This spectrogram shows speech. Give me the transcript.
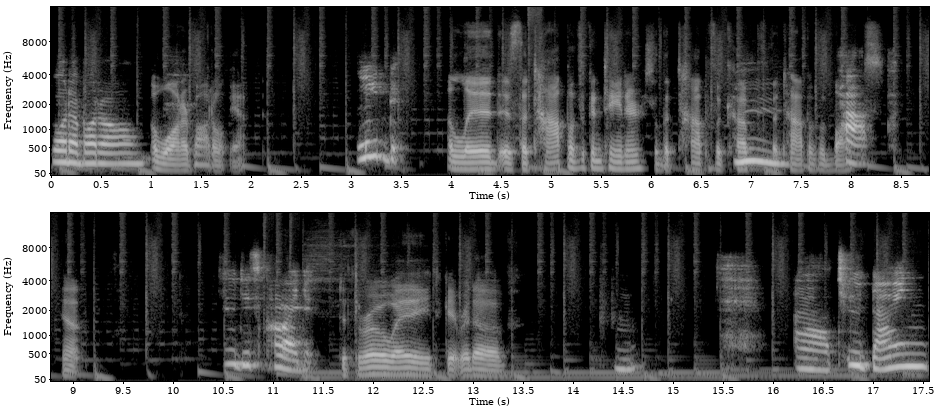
Water bottle. A water bottle, yeah. Lid. A lid is the top of a container, so the top of a cup, the Mm. top of a box. Yeah. To discard. To throw away, to get rid of. Mm. Uh, to dine.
